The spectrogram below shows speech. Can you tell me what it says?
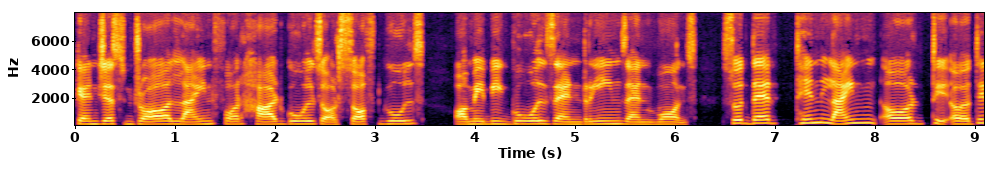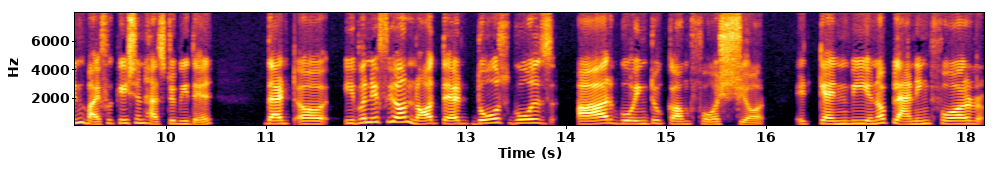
Can just draw a line for hard goals or soft goals, or maybe goals and dreams and wants. So there thin line or th- uh, thin bifurcation has to be there. That uh, even if you are not there, those goals are going to come for sure. It can be you know planning for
